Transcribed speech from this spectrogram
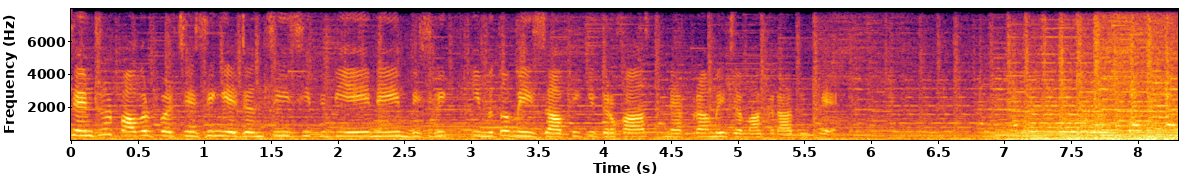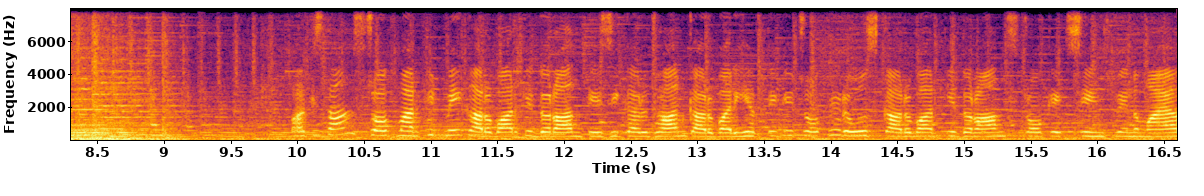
Central power purchasing agency C P P A ने बिजली की कीमतों में इजाफे की दरख्वास्त नेपरा में जमा करा दी है। पाकिस्तान स्टॉक मार्केट में कारोबार के दौरान तेज़ी का रुझान। कारोबारी हफ़्ते के चौथे रोज कारोबार के दौरान स्टॉक एक्सचेंज में नुमाया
